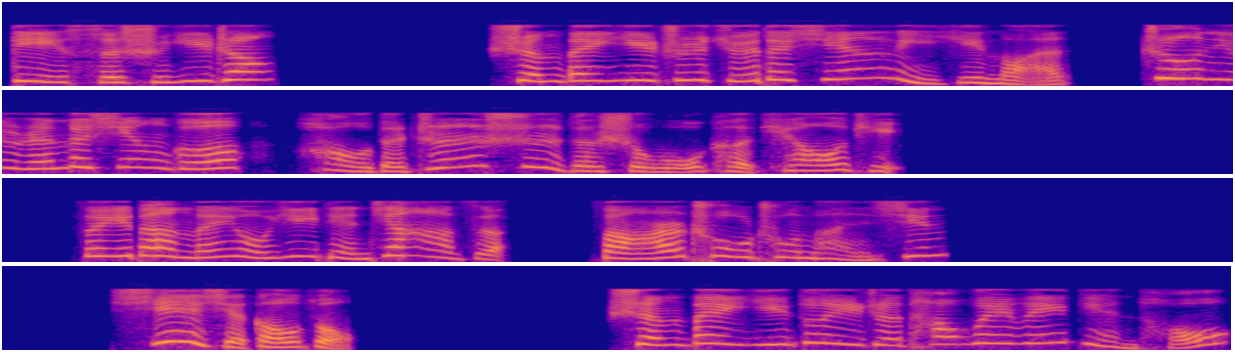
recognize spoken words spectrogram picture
第四十一章，沈贝一直觉得心里一暖，这女人的性格好的真是的是无可挑剔，非但没有一点架子，反而处处暖心。谢谢高总。沈贝一对着他微微点头，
